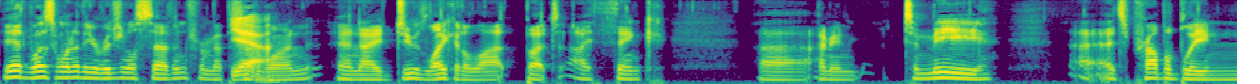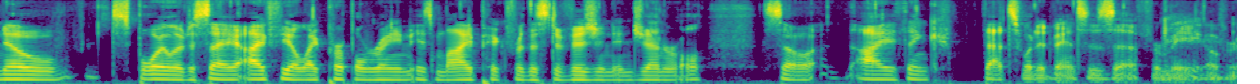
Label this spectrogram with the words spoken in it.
Yeah, it was one of the original seven from episode Yeah. one, and I do like it a lot. But I think, uh, I mean, to me, uh, it's probably no spoiler to say I feel like Purple Rain is my pick for this division in general. So I think that's what advances uh, for me over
